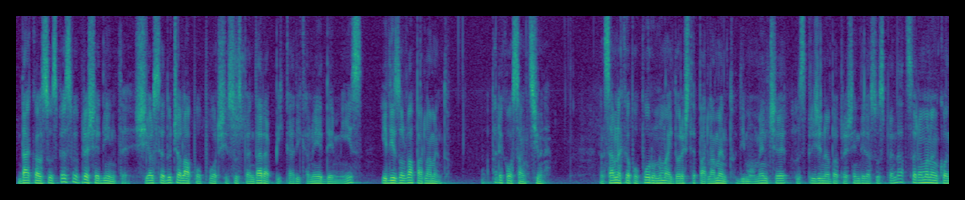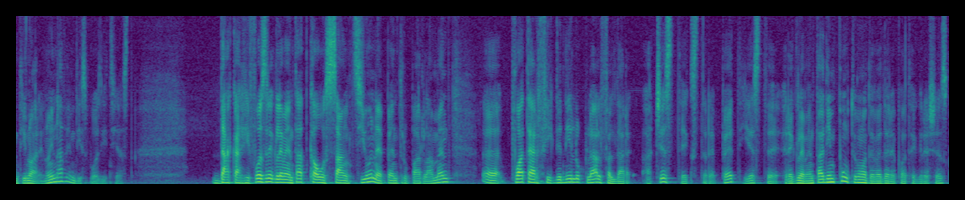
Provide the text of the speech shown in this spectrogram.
dacă îl suspezi pe președinte și el se duce la popor și suspendarea pică, adică nu e demis, e dizolvat Parlamentul. Apare ca o sancțiune. Înseamnă că poporul nu mai dorește Parlamentul din moment ce îl sprijină pe președintele suspendat să rămână în continuare. Noi nu avem dispoziția asta. Dacă ar fi fost reglementat ca o sancțiune pentru Parlament, Uh, poate ar fi gândit lucrurile altfel, dar acest text, repet, este reglementat din punctul meu de vedere, poate greșesc,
